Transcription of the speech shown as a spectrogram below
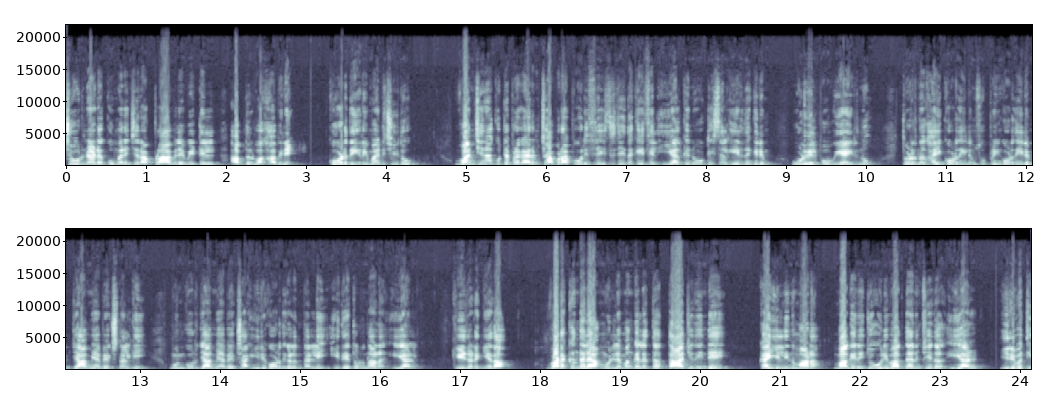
ശൂർനാട് കുമരഞ്ചിറ പ്ലാവിലെ വീട്ടിൽ അബ്ദുൾ വഹാബിനെ കോടതി റിമാൻഡ് ചെയ്തു. വഞ്ചനാ കുറ്റപ്രകാരം ചവറ പോലീസ് രജിസ്റ്റർ ചെയ്ത കേസിൽ ഇയാൾക്ക് നോട്ടീസ് നൽകിയിരുന്നെങ്കിലും ഒളിവിൽ പോവുകയായിരുന്നു. തുടർന്ന് ഹൈക്കോടതിയിലും സുപ്രീം കോടതിയിലും ജാമ്യാപേക്ഷ നൽകി. മുൻകൂർ ജാമ്യാപേക്ഷ ഇരു കോടതികളും തള്ളി. ഇതേ തുടർന്നാണ് ഇയാൾ കീഴടങ്ങിയത്. വടക്കന്തല മുല്ലമംഗലത്ത് താജുദ്ദീന്റെ കയ്യിൽ നിന്നുമാണ് മകന് ജോലി വാഗ്ദാനം ചെയ്ത് ഇയാൾ ഇരുപത്തി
